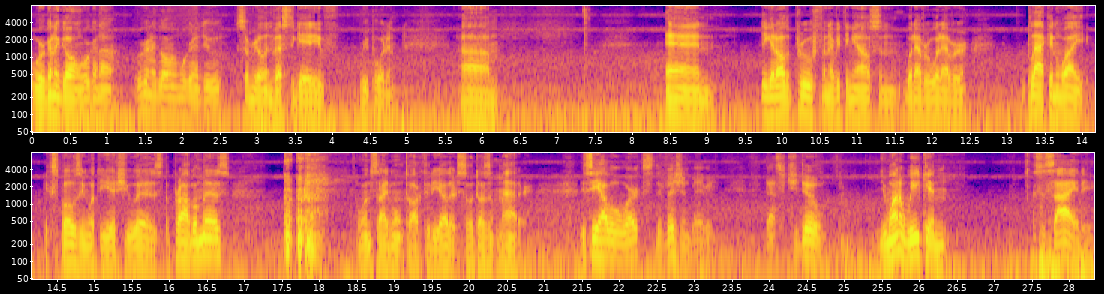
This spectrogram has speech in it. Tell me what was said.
we're gonna go and we're gonna we're gonna go and we're gonna do some real investigative reporting. Um, and they get all the proof and everything else and whatever, whatever, black and white, exposing what the issue is. The problem is, one side won't talk to the other, so it doesn't matter. You see how it works? Division, baby. That's what you do. You want to weaken society.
